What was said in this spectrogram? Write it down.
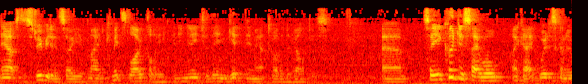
Now it's distributed, so you've made commits locally and you need to then get them out to other developers. Um, so you could just say, well, okay, we're just going to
